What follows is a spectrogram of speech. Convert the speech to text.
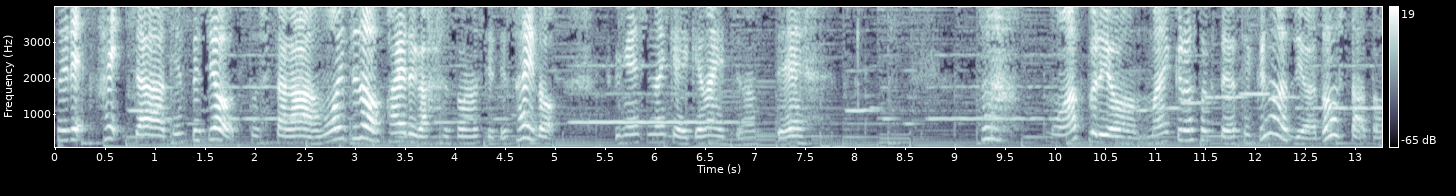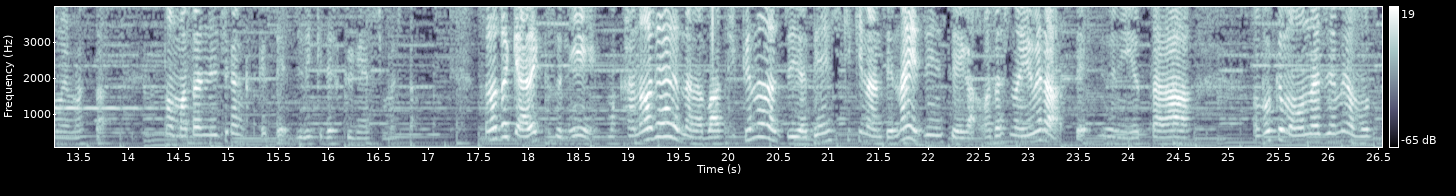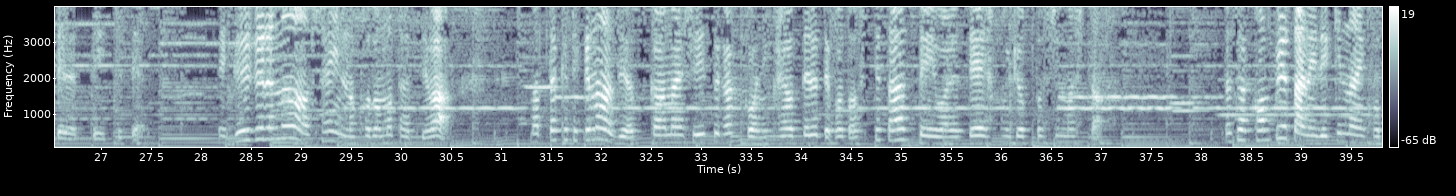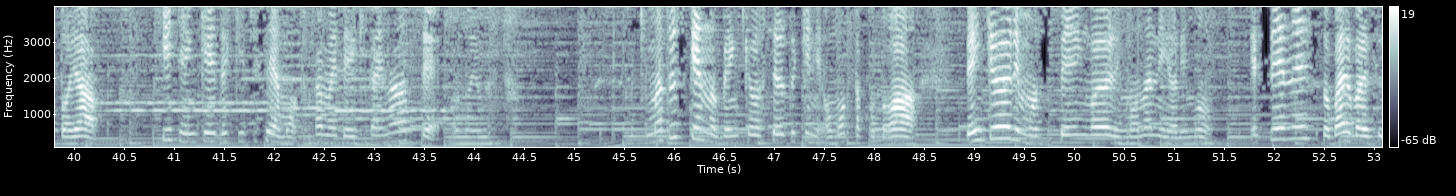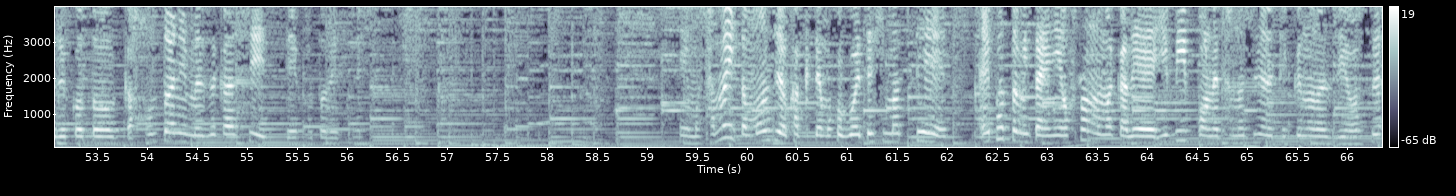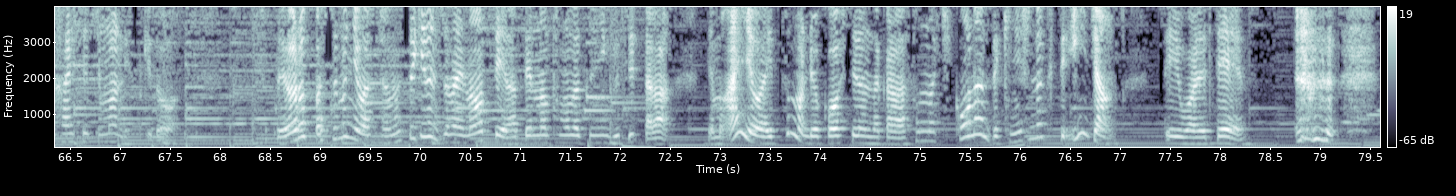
それで、はい、じゃあ添付しようとしたら、もう一度ファイルが破損してて、再度復元しなきゃいけないってなって、もうアップルよ、マイクロソフトよ、テクノロジーはどうしたと思いました。まあ、また2時間かけて自力で復元しました。その時アレックスに、まあ、可能であるならばテクノロジーや電子機器なんてない人生が私の夢だっていう風に言ったら、まあ僕も同じ夢を持ってるって言ってて、で、Google の社員の子供たちは、全くテクノロジーを使わない私立学校に通ってるってことを知ってたって言われて、もうぎょっとしました。私はコンピューターにできないことや、非典型的知性も高めていきたいなって思いました。期末試験の勉強をしてる時に思ったことは、勉強よりもスペイン語よりも何よりも、SNS とバイバイすることが本当に難しいっていうことですね。でも寒いと文字を書く手も凍えてしまって iPad みたいにお布団の中で指一本で楽しめるテクノロジーを崇拝してしまうんですけどヨーロッパ住むには寒すぎるんじゃないの？ってラテンの友達に愚痴ったらでもアイリはいつも旅行してるんだからそんな気候なんて気にしなくていいじゃんって言われて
